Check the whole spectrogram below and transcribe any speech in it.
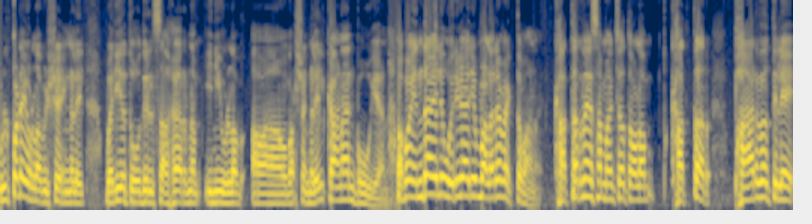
ഉൾപ്പെടെയുള്ള വിഷയങ്ങളിൽ വലിയ തോതിൽ സഹകരണം ഇനിയുള്ള വർഷങ്ങളിൽ കാണാൻ പോവുകയാണ്. അപ്പോൾ എന്തായാലും ഒരു കാര്യം വളരെ വ്യക്തമാണ്. ഖത്തറിനെ സംബന്ധിച്ചിടത്തോളം ഖത്തർ ഭാരതത്തിലെ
